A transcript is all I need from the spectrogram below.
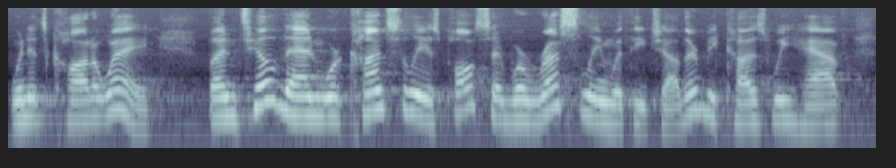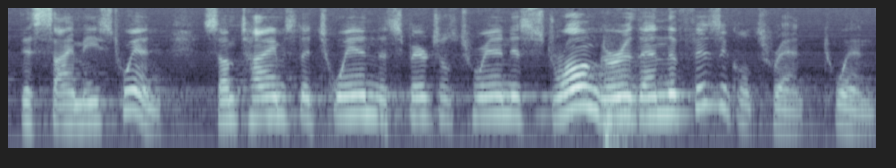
when it's caught away. But until then, we're constantly, as Paul said, we're wrestling with each other because we have this Siamese twin. Sometimes the twin, the spiritual twin, is stronger than the physical twin.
